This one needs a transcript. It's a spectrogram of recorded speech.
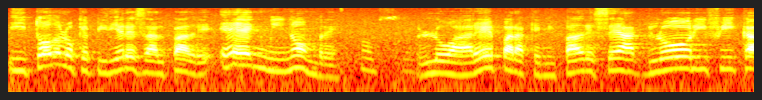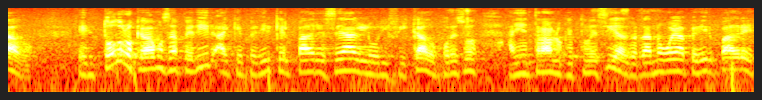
Y todo lo que pidieres al Padre en mi nombre, oh, lo haré para que mi Padre sea glorificado. En todo lo que vamos a pedir hay que pedir que el Padre sea glorificado. Por eso ahí entraba lo que tú decías, ¿verdad? No voy a pedir, Padre,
